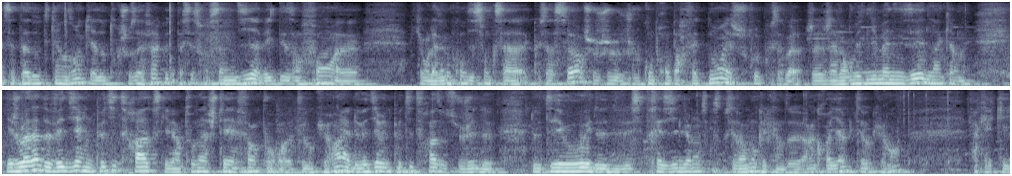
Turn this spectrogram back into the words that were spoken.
cet ado de 15 ans qui a d'autres choses à faire que de passer son samedi avec des enfants euh, qui ont la même condition que sa, que sa sœur, je, le comprends parfaitement et je trouve que ça, voilà, j'avais envie de l'humaniser et de l'incarner. Et Johanna devait dire une petite phrase, parce qu'il y avait un tournage TF1 pour euh, Théo Curin, elle devait dire une petite phrase au sujet de, de Théo et de, cette résilience, parce que c'est vraiment quelqu'un d'incroyable, Théo Curin. Enfin, qui a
